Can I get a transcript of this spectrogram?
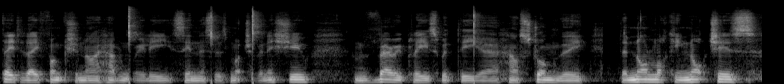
day-to-day -day function, I haven't really seen this as much of an issue. I'm very pleased with the uh, how strong the the non-locking notch is.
